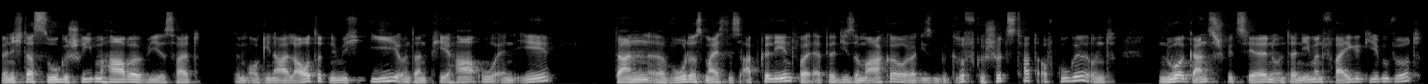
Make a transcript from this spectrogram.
Wenn ich das so geschrieben habe, wie es halt im Original lautet, nämlich I und dann P-H-O-N-E, dann äh, wurde es meistens abgelehnt, weil Apple diese Marke oder diesen Begriff geschützt hat auf Google und nur ganz speziellen Unternehmen freigegeben wird.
